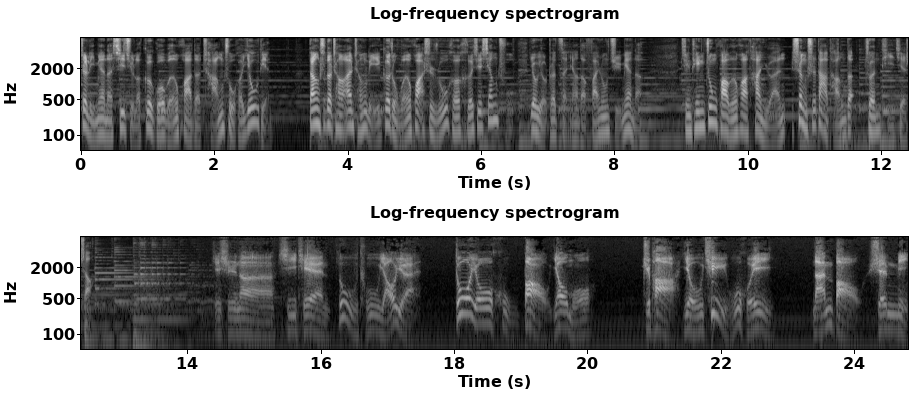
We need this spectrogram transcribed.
这里面呢，吸取了各国文化的长处和优点。当时的长安城里，各种文化是如何和谐相处，又有着怎样的繁荣局面呢？请听中华文化探源盛世大唐的专题介绍。只是那西天路途遥远，多有虎豹妖魔，只怕有去无回，难保生命。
